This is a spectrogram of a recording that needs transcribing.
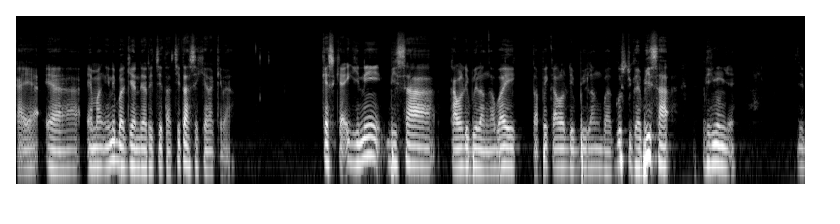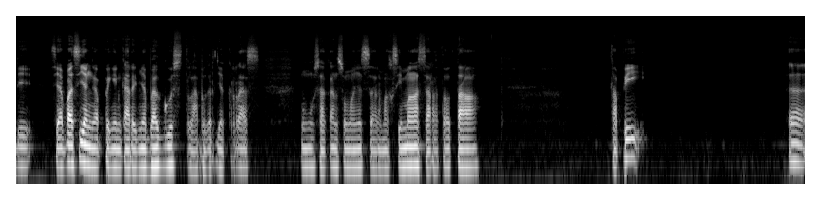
kayak ya emang ini bagian dari cita-cita sih kira-kira. Case kayak gini bisa kalau dibilang nggak baik, tapi kalau dibilang bagus juga bisa. Bingung ya. Jadi siapa sih yang nggak pengen karirnya bagus setelah bekerja keras, mengusahakan semuanya secara maksimal, secara total. Tapi eh,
